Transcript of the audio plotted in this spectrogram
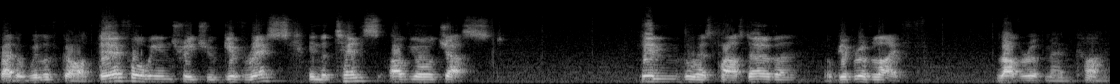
by the will of God. Therefore, we entreat you, give rest in the tents of your just, him who has passed over, O giver of life, lover of mankind.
